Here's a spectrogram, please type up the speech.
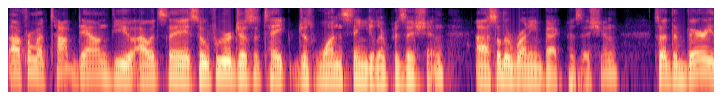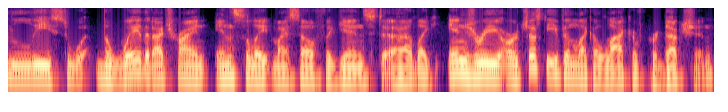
Uh, from a top-down view, I would say so. If we were just to take just one singular position, uh, so the running back position, so at the very least, the way that I try and insulate myself against uh, like injury or just even like a lack of production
